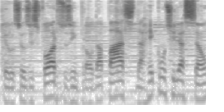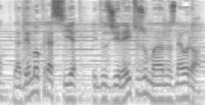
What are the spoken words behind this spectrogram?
pelos seus esforços em prol da paz, da reconciliação, da democracia e dos direitos humanos na Europa.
